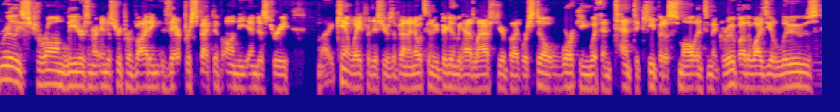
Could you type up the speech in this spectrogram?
really strong leaders in our industry providing their perspective on the industry I can't wait for this year's event. I know it's going to be bigger than we had last year, but we're still working with intent to keep it a small, intimate group. Otherwise, you lose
